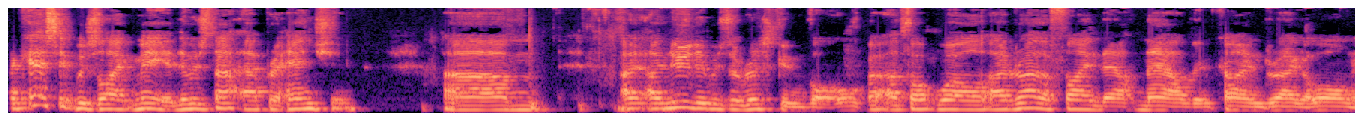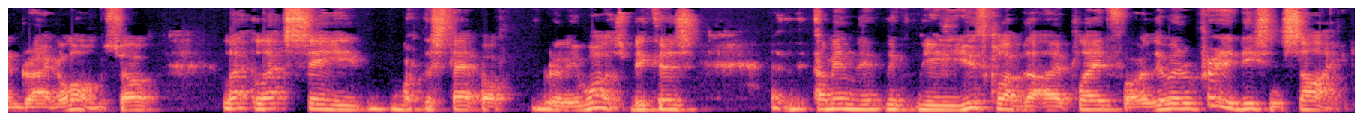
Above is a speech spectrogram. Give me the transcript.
I guess it was like me. There was that apprehension. Um, I, I, knew there was a risk involved, but I thought, well, I'd rather find out now than kind of drag along and drag along. So let, let's see what the step up really was, because I mean, the, the, the, youth club that I played for, they were a pretty decent side.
